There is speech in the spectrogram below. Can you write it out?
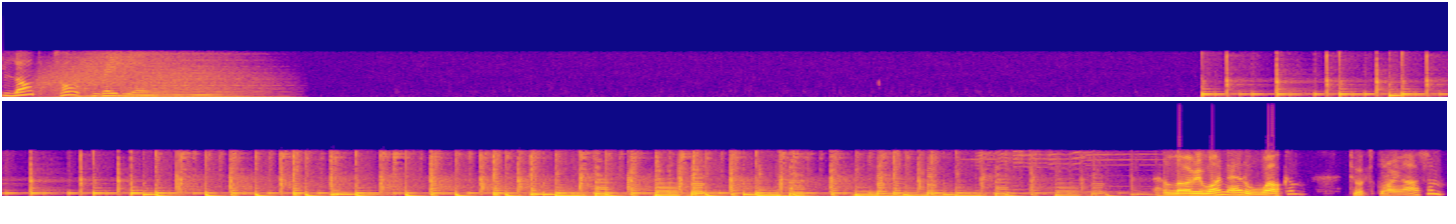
Blog Talk Radio. Hello, everyone, and welcome to Exploring Awesome.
